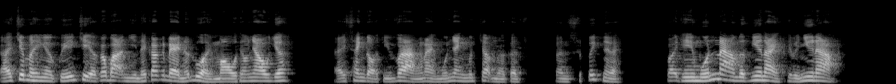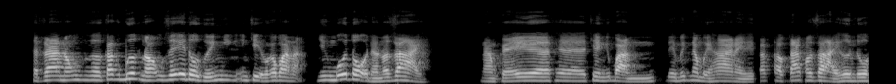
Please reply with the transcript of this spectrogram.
Đấy trên màn hình là quý anh chị và các bạn nhìn thấy các cái đèn nó đuổi màu theo nhau chưa? Đấy xanh đỏ tím vàng này, muốn nhanh muốn chậm là cần cần speed này, này. Vậy thì muốn làm được như này thì phải như nào? Thật ra nó các bước nó cũng dễ thôi quý anh, anh chị và các bạn ạ. Nhưng mỗi tội là nó dài làm cái trên cái bàn DMX 512 này thì các thao tác nó dài hơn thôi,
